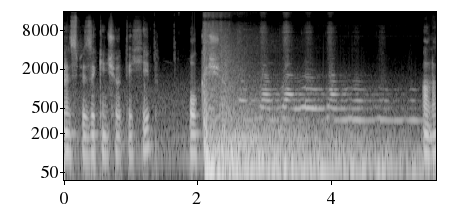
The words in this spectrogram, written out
Принципі, закінчувати хід. Поки що. А, у нас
